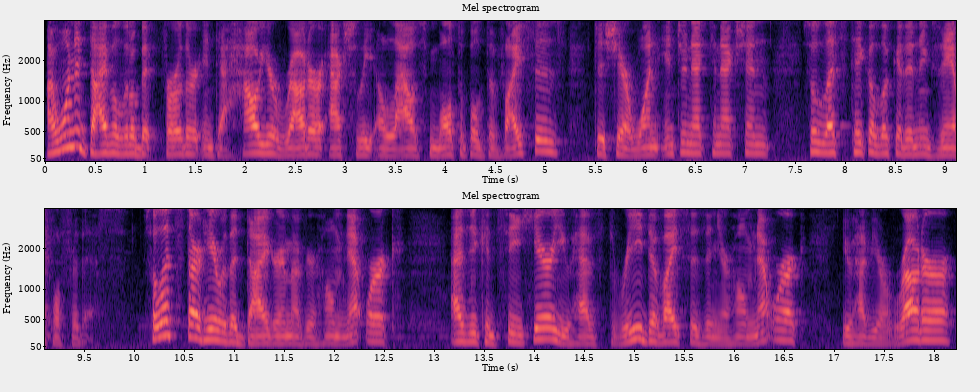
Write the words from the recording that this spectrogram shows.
I want to dive a little bit further into how your router actually allows multiple devices to share one internet connection. So let's take a look at an example for this. So let's start here with a diagram of your home network. As you can see here, you have three devices in your home network. You have your router,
